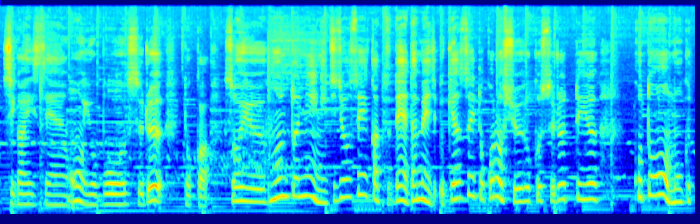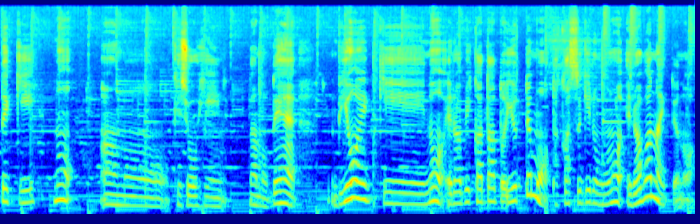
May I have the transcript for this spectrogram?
紫外線を予防するとかそういう本当に日常生活でダメージ受けやすいところを修復するっていうことを目的のあの化粧品なので美容液の選び方と言っても高すぎるものを選ばないっていうのは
